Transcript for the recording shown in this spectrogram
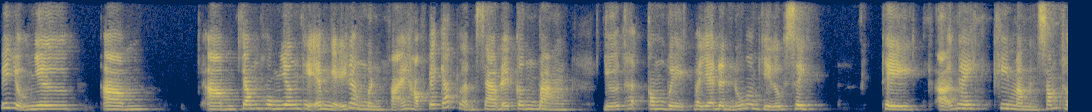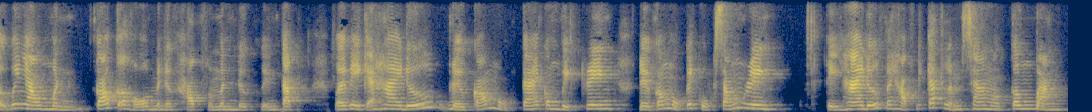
Ví dụ như um, um, trong hôn nhân thì em nghĩ rằng mình phải học cái cách làm sao để cân bằng giữa công việc và gia đình đúng không chị Lucy? Thì ở ngay khi mà mình sống thử với nhau, mình có cơ hội mình được học và mình được luyện tập. Bởi vì cả hai đứa đều có một cái công việc riêng, đều có một cái cuộc sống riêng. Thì hai đứa phải học cái cách làm sao mà cân bằng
